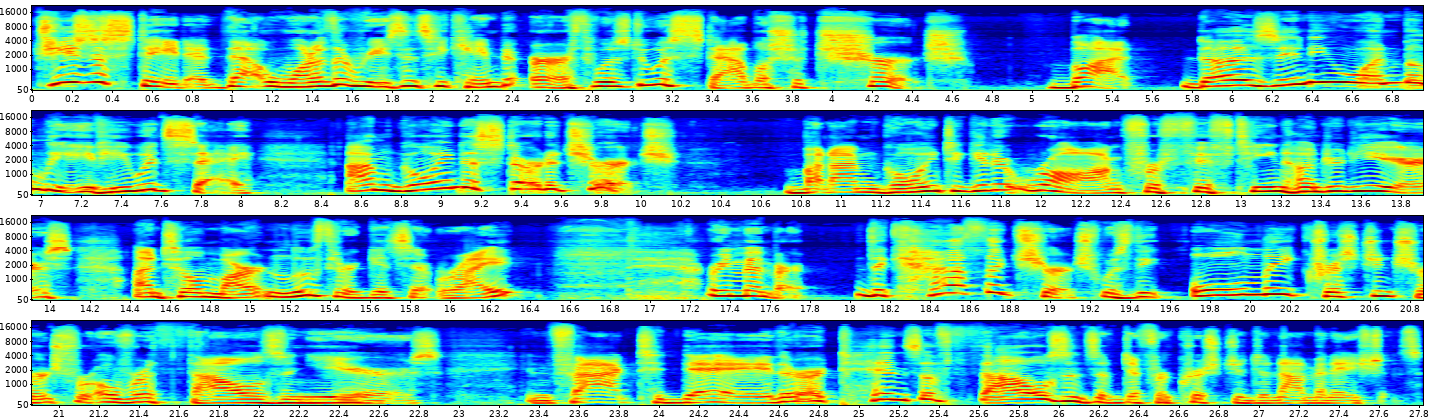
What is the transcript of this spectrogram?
Jesus stated that one of the reasons he came to earth was to establish a church. But does anyone believe he would say, I'm going to start a church, but I'm going to get it wrong for 1500 years until Martin Luther gets it right. Remember, the Catholic Church was the only Christian church for over a thousand years. In fact, today there are tens of thousands of different Christian denominations.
